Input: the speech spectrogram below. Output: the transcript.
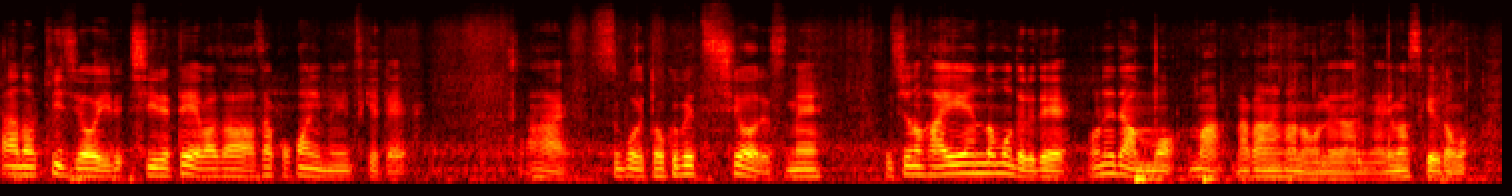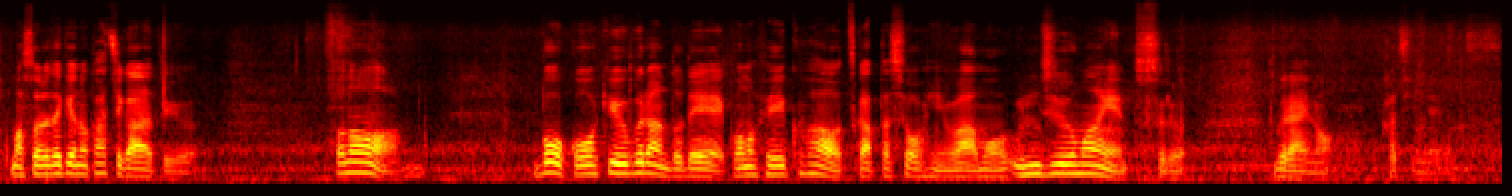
あの生地を入れ仕入れてわざわざここに縫い付けて。はい。すごい特別仕様ですね。うちのハイエンドモデルでお値段もまあなかなかのお値段になりますけれども。まあそれだけの価値があるという。この某高級ブランドでこのフェイクファーを使った商品はもううん十万円とするぐらいの価値になります。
